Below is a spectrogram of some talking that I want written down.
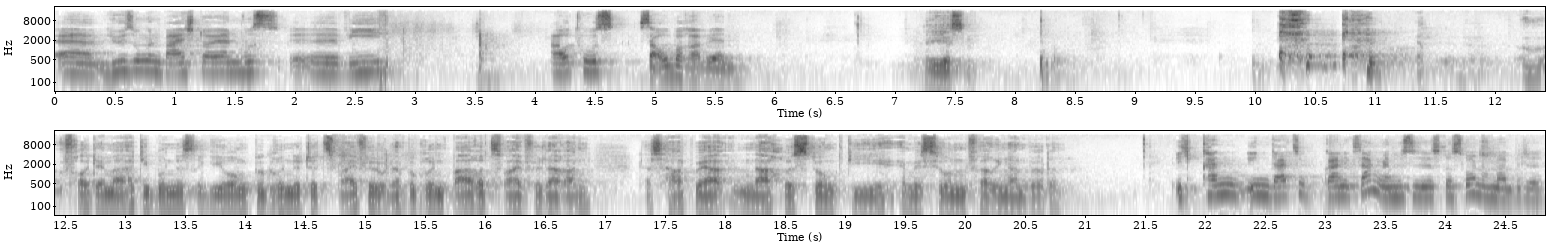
äh, Lösungen beisteuern muss, äh, wie Autos sauberer werden. Herr Jessen. Ja. Frau Demmer, hat die Bundesregierung begründete Zweifel oder begründbare Zweifel daran, dass Hardware-Nachrüstung die Emissionen verringern würde? Ich kann Ihnen dazu gar nichts sagen. Dann müssen Sie das Ressort noch mal bitte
